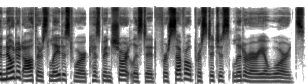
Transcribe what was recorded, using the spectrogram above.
The noted author's latest work has been shortlisted for several prestigious literary awards.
